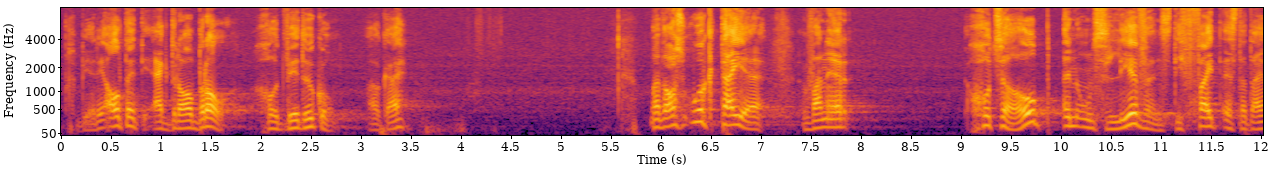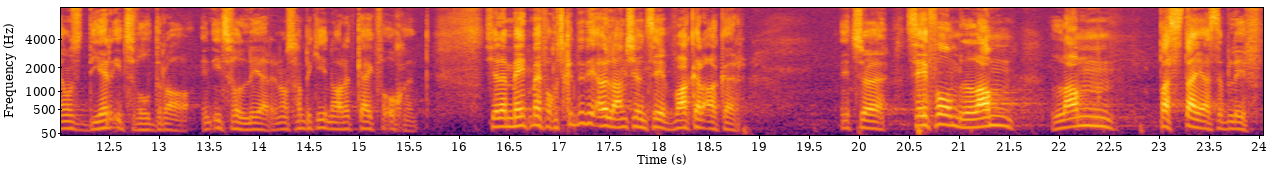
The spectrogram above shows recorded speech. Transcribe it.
Dit gebeur nie altyd nie. Ek dra 'n bril. God weet hoekom. OK. Maar daar's ook tye wanneer God se hulp in ons lewens, die feit is dat hy ons deur iets wil dra en iets wil leer en ons gaan 'n bietjie na dit kyk vanoggend. As jy met my volgens kyk net die ou langs jou en sê wakker akker. Net so sê vir hom lam lam pastei asseblief.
